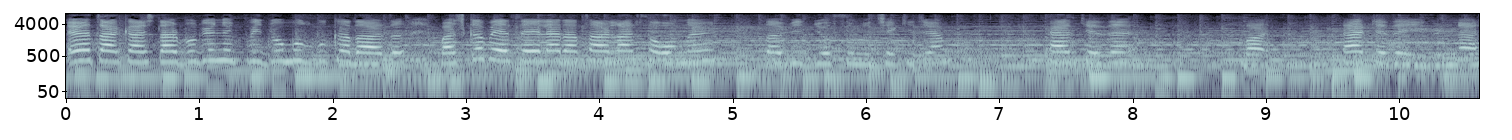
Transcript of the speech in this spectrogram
Evet arkadaşlar bugünlük videomuz bu kadardı. Başka vs'ler atarlarsa onların da videosunu çekeceğim. Herkese bye. Herkese iyi günler.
